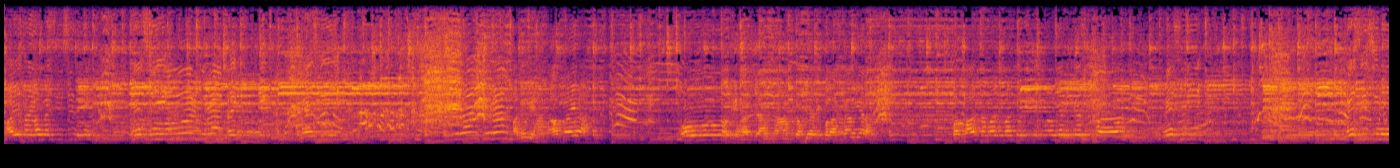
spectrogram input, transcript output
Ayo sayang Messi sini. Messi. Messi. Kurang, kurang. Aduh lihat apa ya? Oh lihat yang nangkep ya di belakang ya. Bapak sama dibantu uangnya dikasih pak. Messi. Messi sini.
